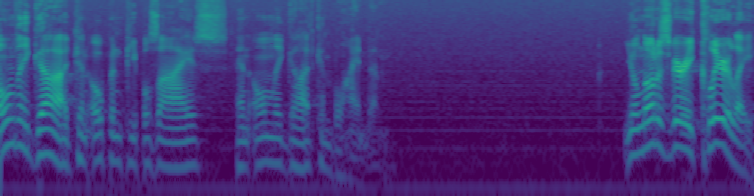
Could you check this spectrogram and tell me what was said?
only God can open people's eyes, and only God can blind them. You'll notice very clearly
